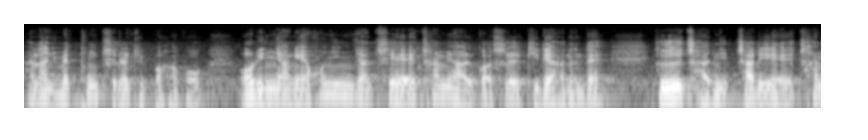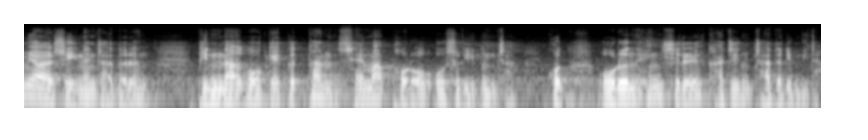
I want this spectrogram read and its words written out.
하나님의 통치를 기뻐하고 어린 양의 혼인잔치에 참여할 것을 기대하는데 그 자리- 자리에 참여할 수 있는 자들은 빛나고 깨끗한 세마포로 옷을 입은 자, 곧 옳은 행실을 가진 자들입니다.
